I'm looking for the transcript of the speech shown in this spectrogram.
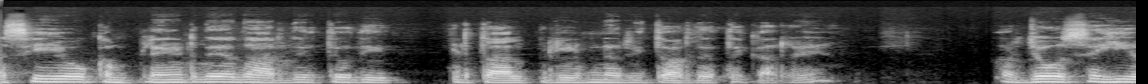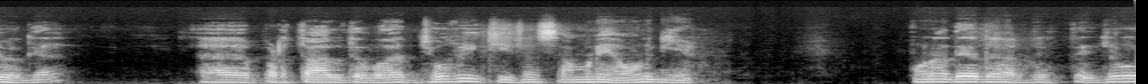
ਅਸੀਂ ਉਹ ਕੰਪਲੇਂਟ ਦੇ ਆਧਾਰ ਦੇ ਉੱਤੇ ਉਹਦੀ ਪੜਤਾਲ ਪ੍ਰੀਲਿਮਿਨਰੀ ਤੌਰ ਦੇ ਉੱਤੇ ਕਰ ਰਹੇ ਹਾਂ। ਔਰ ਜੋ ਸਹੀ ਹੋ ਪੜਤਾਲ ਤੋਂ ਬਾਅਦ ਜੋ ਵੀ ਚੀਜ਼ਾਂ ਸਾਹਮਣੇ ਆਉਣਗੀਆਂ, ਉਹਨਾਂ ਦੇ ਆਧਾਰ ਦੇ ਉੱਤੇ ਜੋ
